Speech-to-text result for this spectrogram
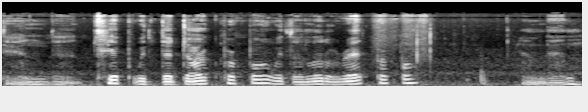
Then the tip with the dark purple with a little red purple. And then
